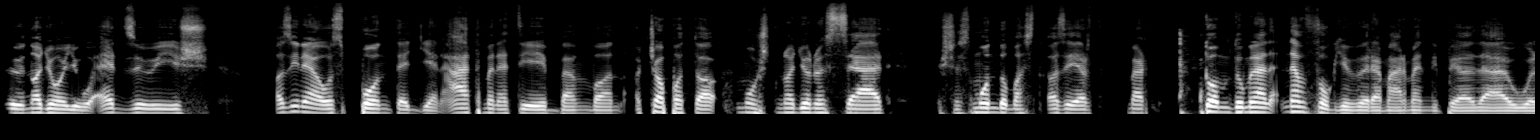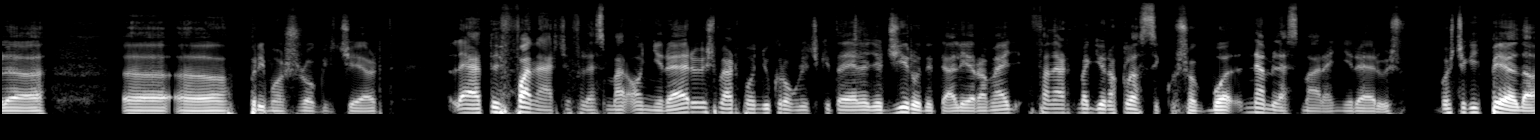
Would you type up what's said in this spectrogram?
Ő nagyon jó edző is, az Ineos pont egy ilyen átmeneti évben van, a csapata most nagyon összeállt, és ezt mondom azt azért, mert Tom Dumoulin nem fog jövőre már menni például uh, uh, Primoz Roglicért. Lehet, hogy Fanart lesz már annyira erős, mert mondjuk Roglic kitalálja, hogy a Giro d'Italia-ra megy, Fanart megjön a klasszikusokból, nem lesz már ennyire erős. Most csak egy példa.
